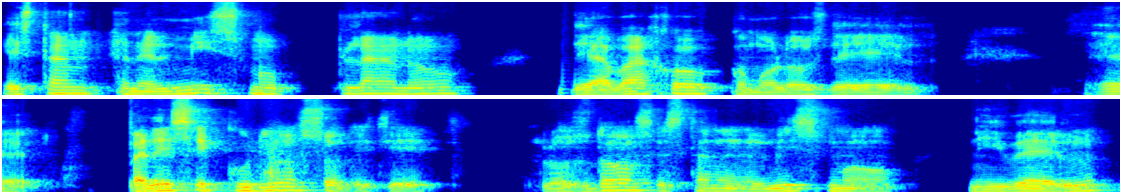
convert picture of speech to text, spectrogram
están en el mismo plano de abajo como los de él. Eh, parece curioso de que los dos están en el mismo nivel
